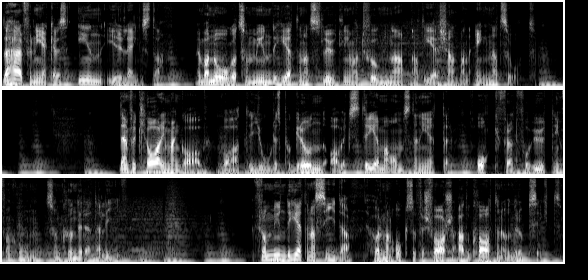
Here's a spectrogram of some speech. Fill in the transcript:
Det här förnekades in i det längsta, men var något som myndigheterna slutligen var tvungna att erkänna att man ägnat sig åt. Den förklaring man gav var att det gjordes på grund av extrema omständigheter och för att få ut information som kunde rädda liv. Från myndigheternas sida höll man också försvarsadvokaterna under uppsikt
